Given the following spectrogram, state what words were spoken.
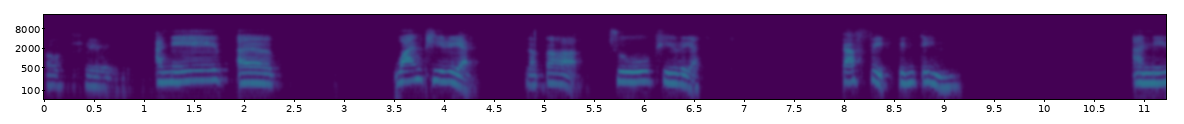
โอเค อันนี้เอ่อ one period แล้วก็ two period graphic printing อันนี้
